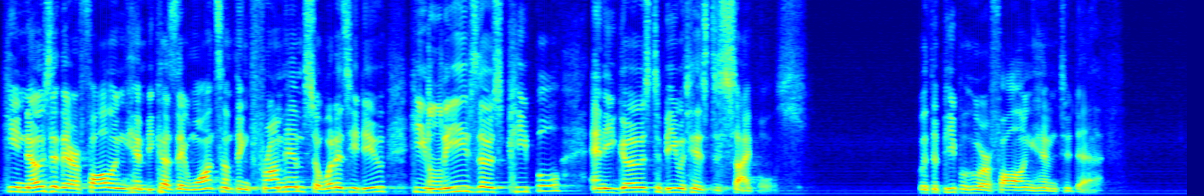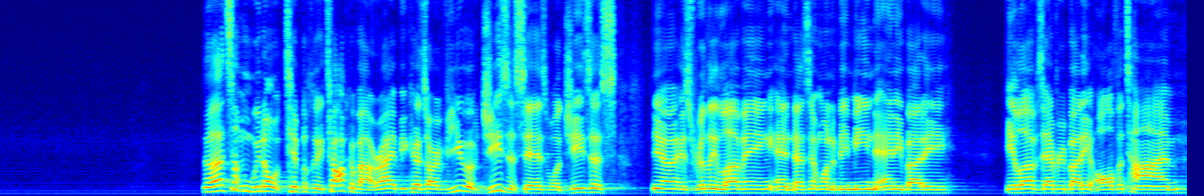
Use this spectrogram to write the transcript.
He knows that they are following him because they want something from him. So, what does he do? He leaves those people and he goes to be with his disciples, with the people who are following him to death. Now, that's something we don't typically talk about, right? Because our view of Jesus is well, Jesus you know, is really loving and doesn't want to be mean to anybody. He loves everybody all the time.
